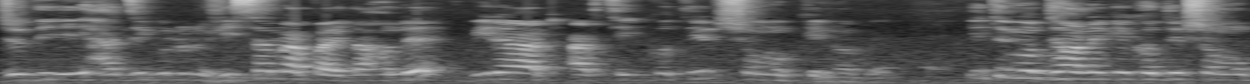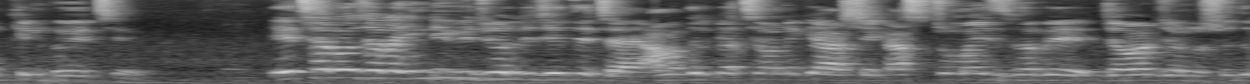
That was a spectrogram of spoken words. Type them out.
যদি এই হাজিগুলোর ভিসা না পায়, তাহলে বিরাট আর্থিক ক্ষতির সম্মুখীন হবে। ইতিমধ্যে অনেকে ক্ষতির সম্মুখীন হয়েছে। এছাড়াও যারা ইন্ডিভিজুয়ালি যেতে চায়, আমাদের কাছে অনেকে আসে কাস্টমাইজ ভাবে যাওয়ার জন্য, শুধু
